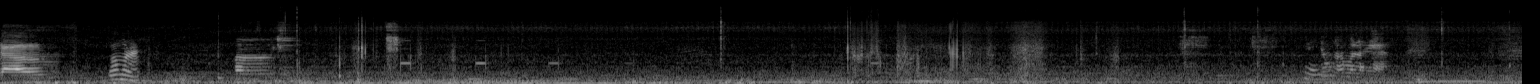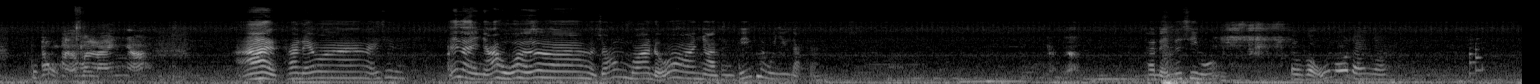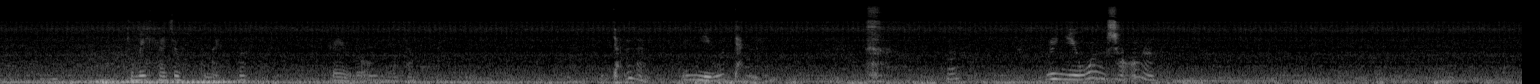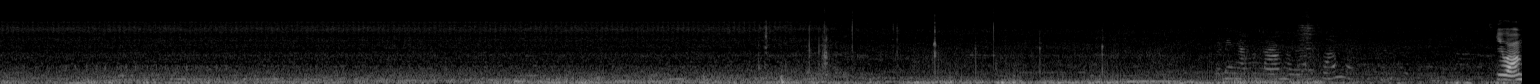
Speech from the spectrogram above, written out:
có mà nè Trúc ở bên này à? Trúc ở bên này nhỉ? à thôi để qua ấy chứ ấy là nhỏ hủ ở ờ, hồi sáng qua đổ ờ, nhà thằng tiết nó bao nhiêu đặt à thôi để nó xí hủ Thằng Vũ nó đây nha biết hai xu này cây đổ chảnh là nó nhiều quá chảnh. Nó nhiều quá sỏ à. Rồi gì bọn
